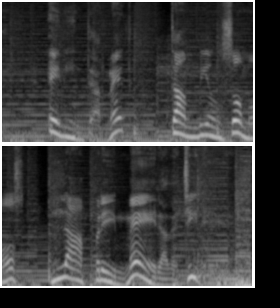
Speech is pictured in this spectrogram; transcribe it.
En internet también somos la primera de Chile.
